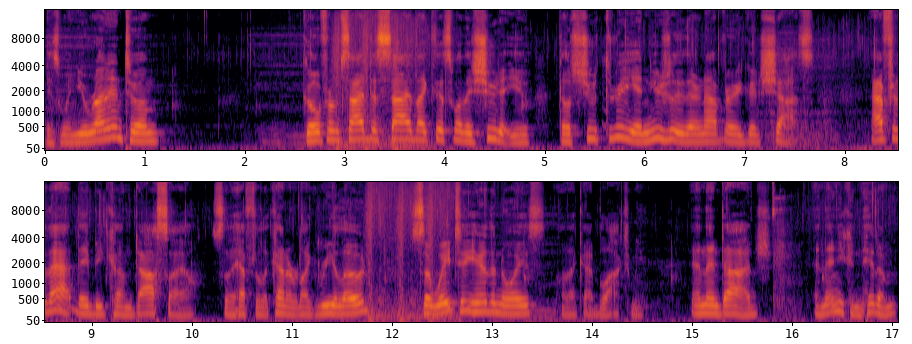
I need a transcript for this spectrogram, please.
is when you run into them, go from side to side like this while they shoot at you. They'll shoot three, and usually they're not very good shots. After that, they become docile, so they have to kind of like reload. So wait till you hear the noise. Oh, that guy blocked me. And then dodge, and then you can hit them.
